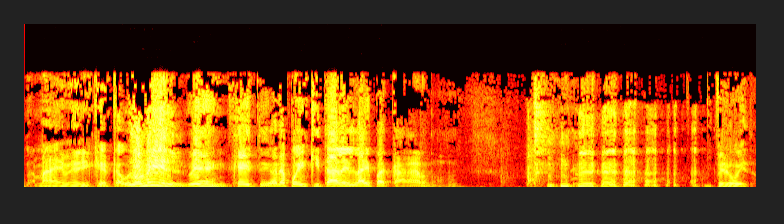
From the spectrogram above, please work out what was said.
La madre me di que el cabo. ¡2000! Bien, gente, ahora pueden quitarle el like para cagarnos. Pero bueno,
